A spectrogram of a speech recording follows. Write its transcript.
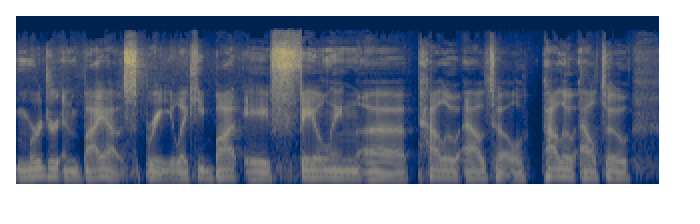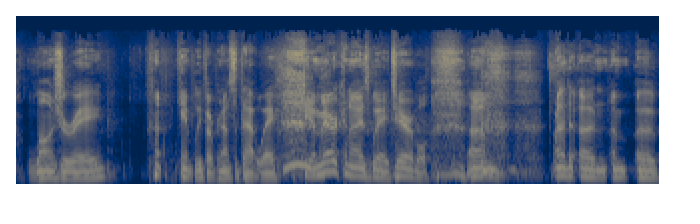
merger and buyout spree. Like he bought a failing uh, Palo Alto Palo Alto lingerie. Can't believe I pronounced it that way. The Americanized way, terrible. Um, a, a, a,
